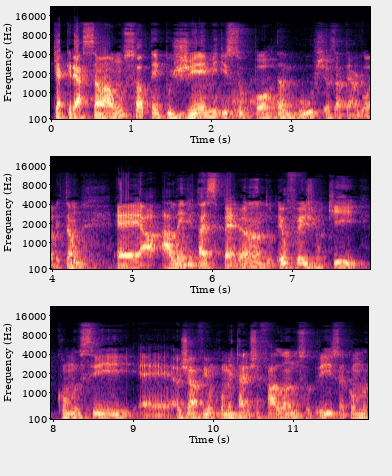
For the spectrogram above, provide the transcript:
que a criação a um só tempo geme e suporta angústias até agora. Então, é, além de estar esperando, eu vejo aqui como se. É, eu já vi um comentarista falando sobre isso, é como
